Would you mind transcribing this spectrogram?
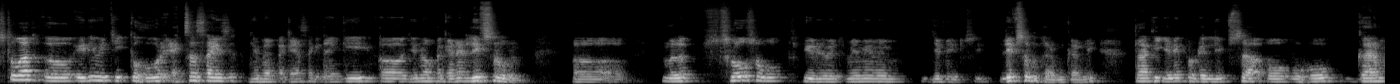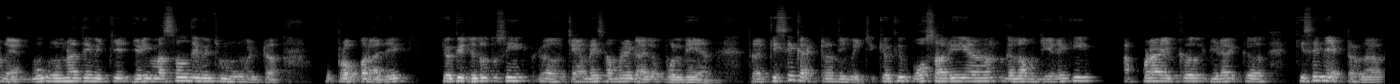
ਉਸ ਤੋਂ ਬਾਅਦ ਇਹਦੇ ਵਿੱਚ ਇੱਕ ਹੋਰ ਐਕਸਰਸਾਈਜ਼ ਜਿਵੇਂ ਆਪਾਂ ਕਹਿ ਸਕਦੇ ਹਾਂ ਕਿ ਜਿਹਨੂੰ ਆਪਾਂ ਕਹਿੰਦੇ ਹਾਂ ਲਿਪਸ ਰੋਲ ਮਤਲਬ ਸਲੋ ਸਲੋ ਸਪੀਡ ਦੇ ਵਿੱਚ ਮੈਂ ਮੈਂ ਜਿਵੇਂ ਤੁਸੀਂ ਲਿਪਸ ਨੂੰ ਗਰਮ ਕਰਨੀ, ਤਾਂ ਕਿ ਜਿਹੜੇ ਤੁਹਾਡੇ ਲਿਪਸ ਆ, ਉਹ ਉਹ ਗਰਮ ਰਹਿਣ ਉਹਨਾਂ ਦੇ ਵਿੱਚ ਜਿਹੜੀ ਮਸਲ ਦੇ ਵਿੱਚ ਮੂਵਮੈਂਟ ਆ, ਉਹ ਪ੍ਰੋਪਰ ਆ ਜਾਏ। ਕਿਉਂਕਿ ਜਦੋਂ ਤੁਸੀਂ ਕੈਮਰੇ ਸਾਹਮਣੇ ਡਾਇਲੌਗ ਬੋਲਦੇ ਆ, ਤਾਂ ਕਿਸੇ ਕਰੈਕਟਰ ਦੇ ਵਿੱਚ, ਕਿਉਂਕਿ ਬਹੁਤ ਸਾਰੀਆਂ ਗੱਲਾਂ ਹੁੰਦੀਆਂ ਨੇ ਕਿ ਆਪਣਾ ਇੱਕ, ਜਿਹੜਾ ਇੱਕ ਕਿਸੇ ਵੀ ਐਕਟਰ ਦਾ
